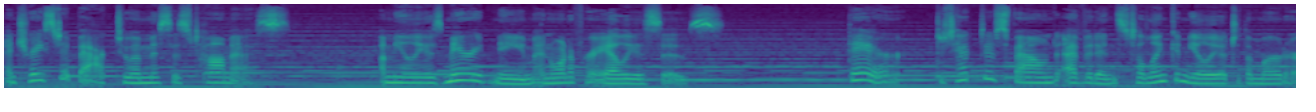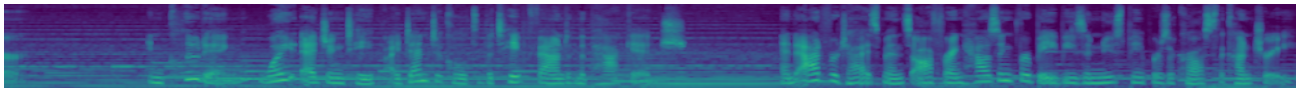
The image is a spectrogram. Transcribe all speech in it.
and traced it back to a Mrs. Thomas, Amelia's married name and one of her aliases. There, detectives found evidence to link Amelia to the murder, including white edging tape identical to the tape found in the package and advertisements offering housing for babies in newspapers across the country.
